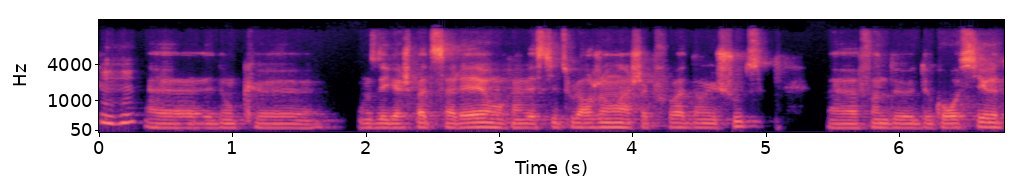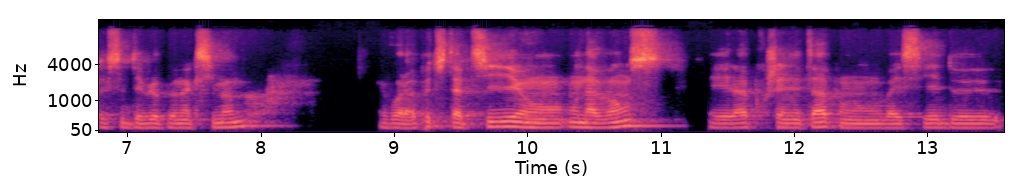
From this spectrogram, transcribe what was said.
Mhm. Euh, donc, euh, on ne se dégage pas de salaire, on réinvestit tout l'argent à chaque fois dans les shoots euh, afin de, grossir et de se développer au maximum. Et voilà, petit à petit, on, avance. Et la prochaine étape, on, va essayer de,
